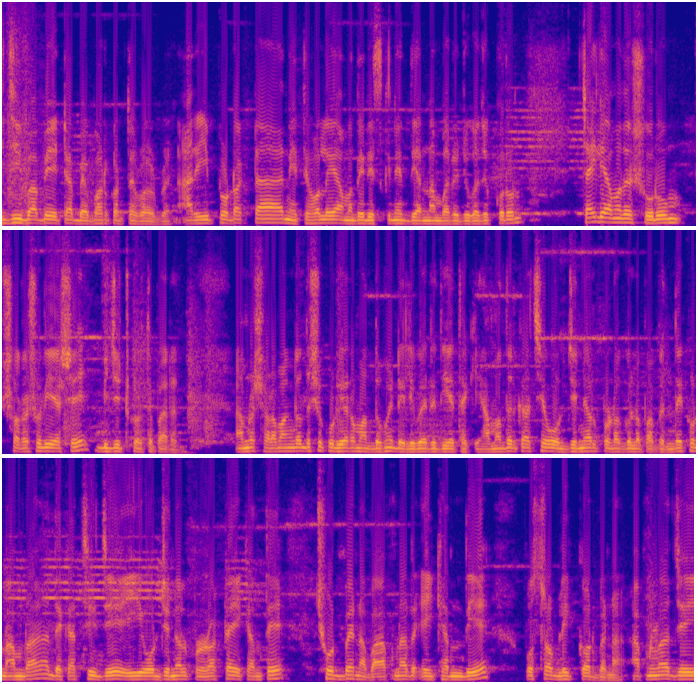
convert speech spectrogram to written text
ইজিভাবে এটা ব্যবহার করতে পারবেন। আর এই প্রোডাক্টটা নিতে হলে আমাদের স্ক্রিনে দেওয়ার নাম্বারে যোগাযোগ করুন। চাইলে আমাদের শোরুম সরাসরি এসে ভিজিট করতে পারেন। আমরা সারা বাংলাদেশে কুরিয়ারের মাধ্যমে ডেলিভারি দিয়ে থাকি। আমাদের কাছে অরিজিনাল প্রোডাক্টগুলো পাবেন। দেখুন, আমরা দেখাচ্ছি যে এই অরিজিনাল প্রোডাক্টটা এখানতে ছুটবে না বা আপনার এইখান দিয়ে প্রস্রাব লিক করবে না। আপনারা যেই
